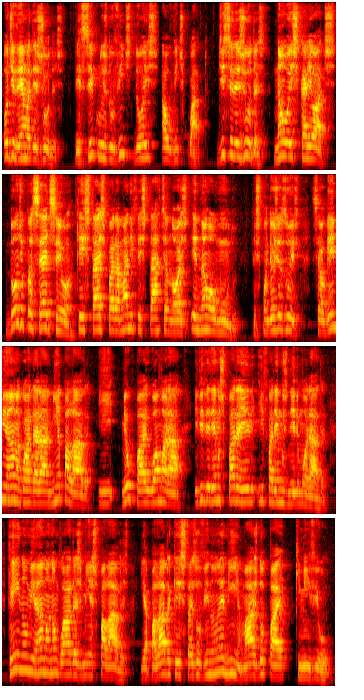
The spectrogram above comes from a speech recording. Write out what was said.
o dilema de Judas, versículos do 22 ao 24. Disse-lhe Judas, não o Iscariotes: De onde procede, Senhor, que estás para manifestar-te a nós e não ao mundo? Respondeu Jesus: se alguém me ama, guardará a minha palavra, e meu Pai o amará, e viveremos para ele e faremos nele morada. Quem não me ama não guarda as minhas palavras, e a palavra que estás ouvindo não é minha, mas do Pai que me enviou.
